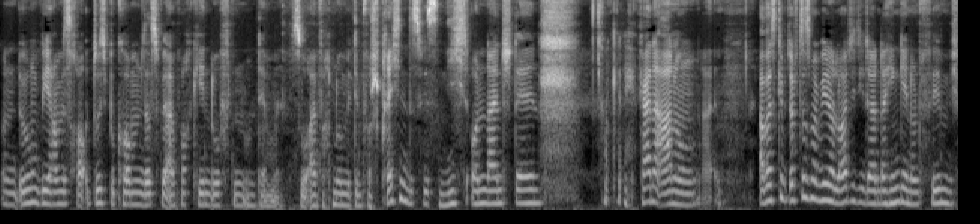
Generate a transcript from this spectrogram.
und irgendwie haben wir es durchbekommen, dass wir einfach gehen durften und der so einfach nur mit dem Versprechen, dass wir es nicht online stellen. Okay. Keine Ahnung. Aber es gibt öfters mal wieder Leute, die dann da hingehen und filmen. Ich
